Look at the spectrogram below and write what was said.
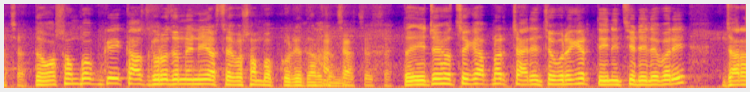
আচ্ছা। তো অসম্ভবকে কাজ করার জন্য নিয়ে আসছে এবার সম্ভব করে দেওয়ার জন্য। আচ্ছা আচ্ছা আচ্ছা। তো এটাই হচ্ছে কি আপনার চার ইঞ্চি বোরিং এর তিন ইঞ্চি ডেলিভারি যারা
